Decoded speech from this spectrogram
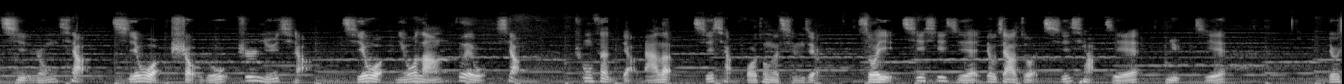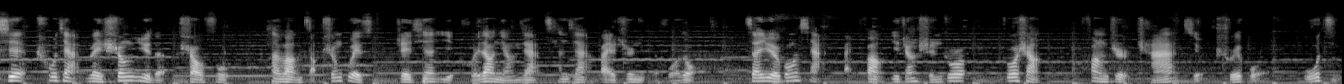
乞容俏，乞我手如织女巧，乞我牛郎对我笑。”充分表达了乞巧活动的情景。所以七夕节又叫做乞巧节、女节。有些出嫁未生育的少妇，盼望早生贵子，这天也回到娘家参加拜织女的活动。在月光下摆放一张神桌，桌上放置茶酒、水果、五子，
